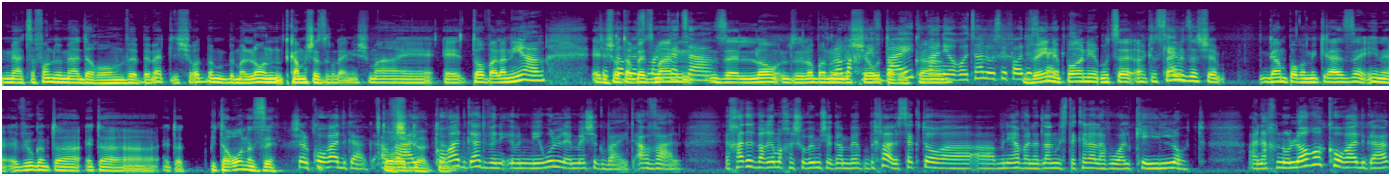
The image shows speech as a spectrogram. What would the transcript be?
מהצפון ומהדרום, ובאמת לשהות במלון, כמה שזה אולי נשמע טוב על הנייר, לשהות הרבה זמן, קצר. זה לא, זה לא בנוי לא לשהות ארוכה. לא מחליף בית, ואני רוצה להוסיף עוד אספקט. והנה, פה אני רוצה רק לסיים כן. את זה, ש... גם פה במקרה הזה, הנה, הביאו גם את, ה, את, ה, את הפתרון הזה. של קורת גג. קורת אבל, גג, כן. קורת גג וניהול משק בית. אבל, אחד הדברים החשובים שגם בכלל, סקטור הבנייה והנדל"ן מסתכל עליו הוא על קהילות. אנחנו לא רק קורת גג,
